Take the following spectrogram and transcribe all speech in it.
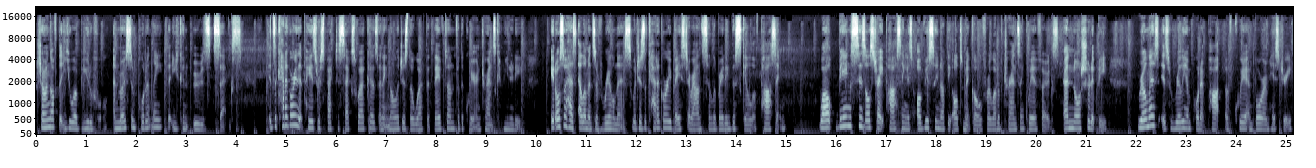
showing off that you are beautiful, and most importantly, that you can ooze sex. It's a category that pays respect to sex workers and acknowledges the work that they've done for the queer and trans community. It also has elements of realness, which is a category based around celebrating the skill of passing. While being cis or straight passing is obviously not the ultimate goal for a lot of trans and queer folks, and nor should it be, realness is a really important part of queer and ballroom history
